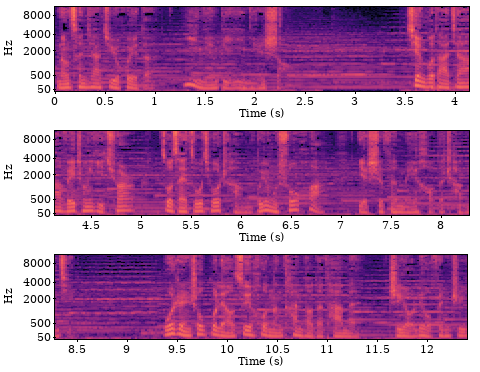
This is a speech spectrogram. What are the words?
能参加聚会的一年比一年少。见过大家围成一圈坐在足球场不用说话也十分美好的场景，我忍受不了最后能看到的他们只有六分之一。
